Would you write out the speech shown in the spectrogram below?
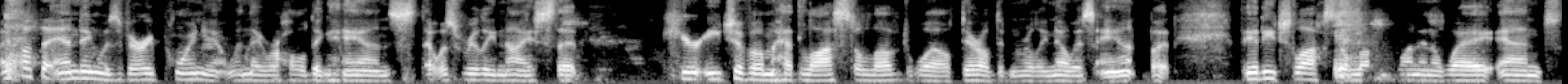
I thought the ending was very poignant when they were holding hands. That was really nice that here each of them had lost a loved well daryl didn't really know his aunt but they had each lost a loved one in a way and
